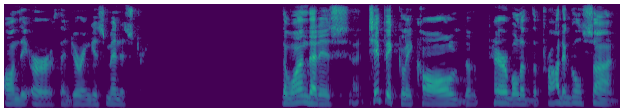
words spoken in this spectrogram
on the earth and during his ministry, the one that is uh, typically called the parable of the prodigal son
